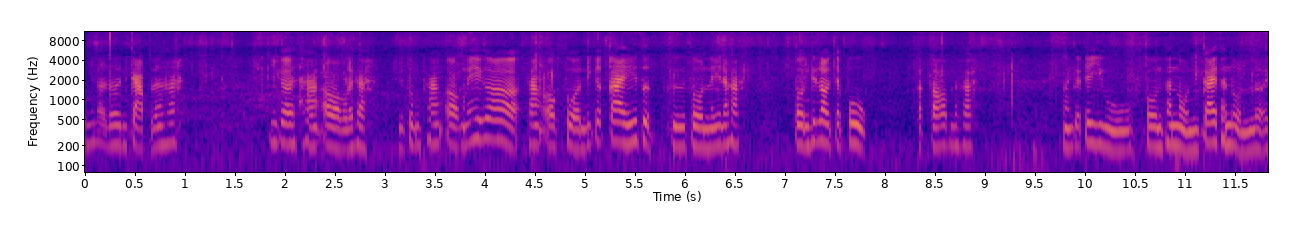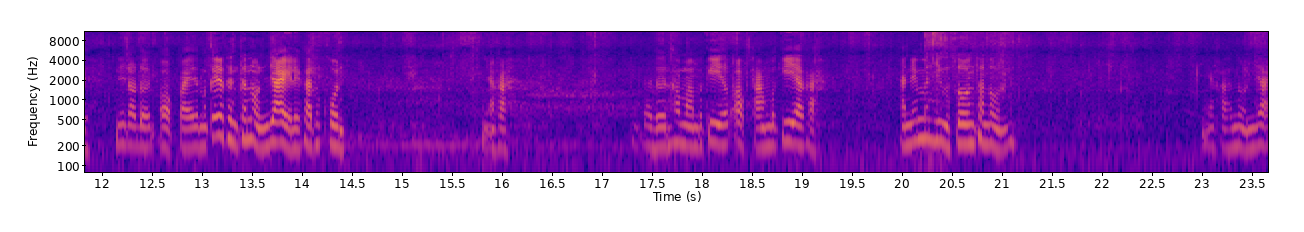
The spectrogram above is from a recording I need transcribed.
นี่เราเดินกลับแล้วนะคะนี่ก็ทางออกเลยค่ะ อยู่ตรงทางออกนี่ก็ทางออกสวนนี่ก็ใกล้ที่สุดคือโซนนี้นะคะ โซนที่เราจะปลูกกระต๊อบนะคะ มันก็จะอยู่โซนถนนใกล้ถนนเลย นี่เราเดินออกไปมันก็จะถึงถนนใหญ่เลยค่ะทุกคน เนี่ยค่ะ เราเดินเข้ามาเมื่อกี้แล้วออกทางเมื่อกี้อะค่ะ อันนี้มันอยู่โซนถนน เนี่ยค่ะถนนใหญ่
